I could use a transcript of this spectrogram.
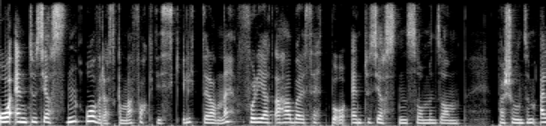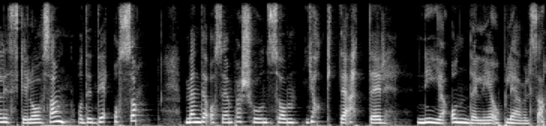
Og entusiasten overraska meg faktisk litt, fordi at jeg har bare sett på entusiasten som en sånn person som elsker lovsang, og det er det også. Men det er også en person som jakter etter nye åndelige opplevelser.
